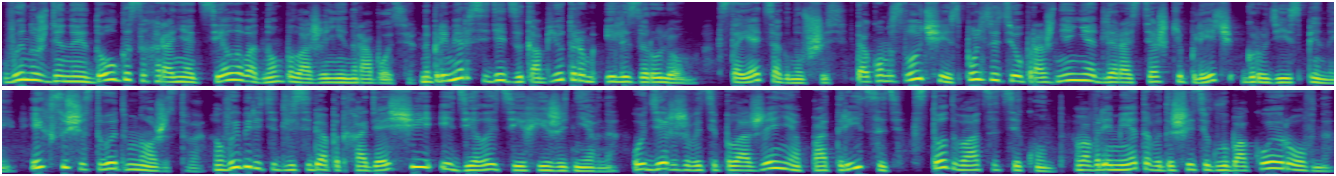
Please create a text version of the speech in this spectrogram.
вынужденные долго сохранять тело в одном положении на работе. Например, сидеть за компьютером или за рулем, стоять согнувшись. В таком случае используйте упражнения для растяжки плеч, груди и спины. Их существует множество. Выберите для себя подходящие и делайте их ежедневно. Удерживайте положение по 30-120 секунд. Во время этого дышите глубоко и ровно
